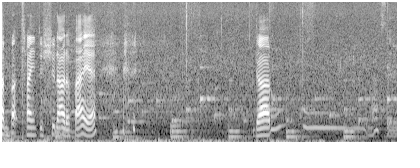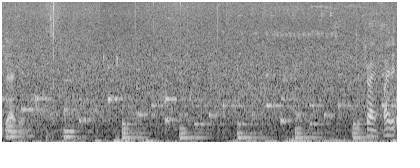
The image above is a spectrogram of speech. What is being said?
I'm not trying to shoot out a fire. To try and fight it.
